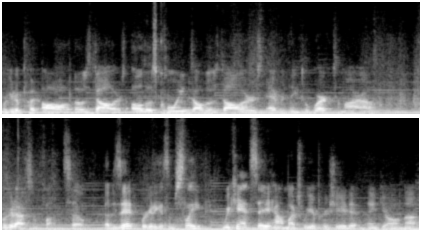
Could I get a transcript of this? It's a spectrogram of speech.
we're gonna put all those dollars, all those coins, all those dollars, everything to work tomorrow. We're gonna have some fun. So that is it. We're gonna get some sleep. We can't say how much we appreciate it. Thank you all enough.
